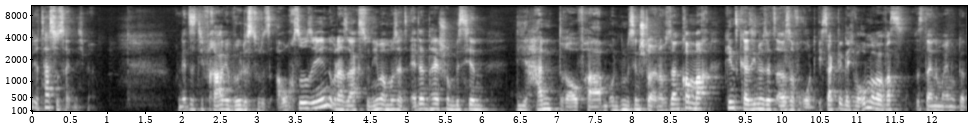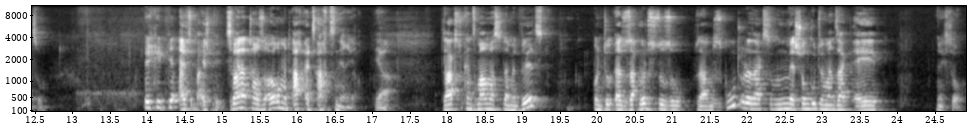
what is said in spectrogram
jetzt hast du es halt nicht mehr. Und jetzt ist die Frage, würdest du das auch so sehen oder sagst du, nee, man muss als Elternteil schon ein bisschen die Hand drauf haben und ein bisschen steuern. Und sagen, komm, mach, geh ins Casino, setz alles auf Rot. Ich sag dir gleich warum, aber was ist deine Meinung dazu? Ich gebe dir als Beispiel 200.000 Euro mit acht, als 18-Jähriger. Ja. Sagst du, kannst machen, was du damit willst? Und du, also würdest du so sagen, das ist gut oder sagst du, hm, wäre schon gut, wenn man sagt, ey, nicht so.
